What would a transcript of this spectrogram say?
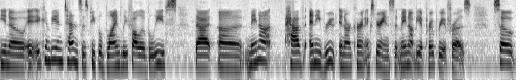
you know, it, it, can be intense as people blindly follow beliefs that uh, may not have any root in our current experience, that may not be appropriate for us. So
